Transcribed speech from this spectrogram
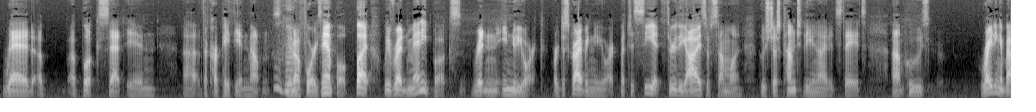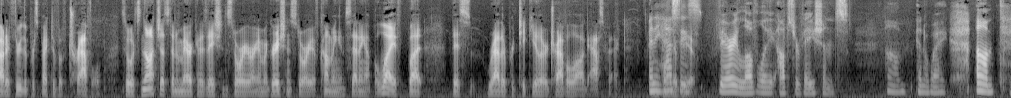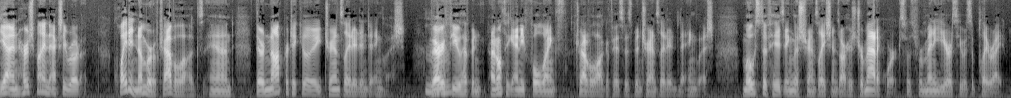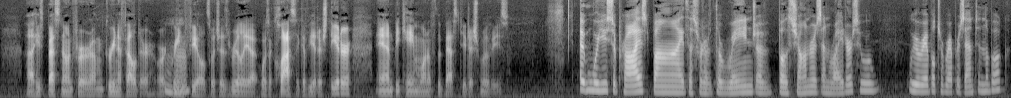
read a, a book set in uh, the Carpathian Mountains, mm-hmm. you know, for example. But we've read many books written in New York or describing New York, but to see it through the eyes of someone who's just come to the United States, um, who's writing about it through the perspective of travel. So it's not just an Americanization story or immigration story of coming and setting up a life, but this rather particular travelogue aspect. And he has these very lovely observations. Um, in a way. Um, yeah, and Hirschbein actually wrote quite a number of travelogues, and they're not particularly translated into English. Mm-hmm. Very few have been, I don't think any full length travelogue of his has been translated into English. Most of his English translations are his dramatic works. So for many years, he was a playwright. Uh, he's best known for um, Grine Felder or mm-hmm. Green Fields, which is really a, was a classic of Yiddish theater and became one of the best Yiddish movies. And were you surprised by the sort of the range of both genres and writers who we were able to represent in the book?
